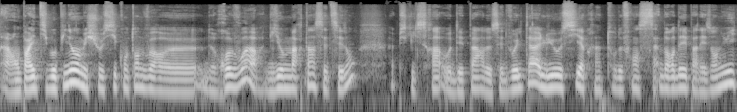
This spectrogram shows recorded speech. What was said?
Alors on parlait de Thibaut Pinot, mais je suis aussi content de, voir, euh, de revoir Guillaume Martin cette saison, puisqu'il sera au départ de cette Volta, lui aussi après un Tour de France sabordé par des ennuis,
